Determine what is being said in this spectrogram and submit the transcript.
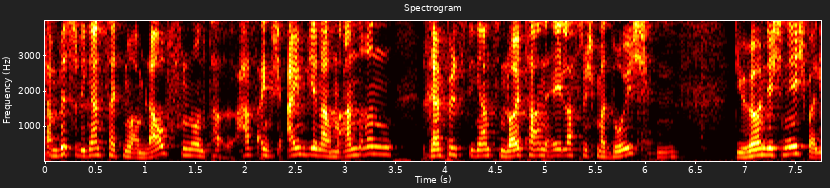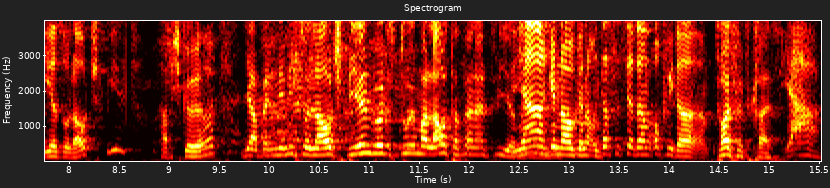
dann bist du die ganze Zeit nur am Laufen und ha- hast eigentlich ein Bier nach dem anderen, rempelst die ganzen Leute an, ey, lass mich mal durch. Mhm. Die hören dich nicht, weil ihr so laut spielt. Hab ich gehört. ja, wenn wir nicht so laut spielen, würdest du immer lauter sein als wir. Ja, genau, genau. Und das ist ja dann auch wieder, ähm, Teufelskreis. ja,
